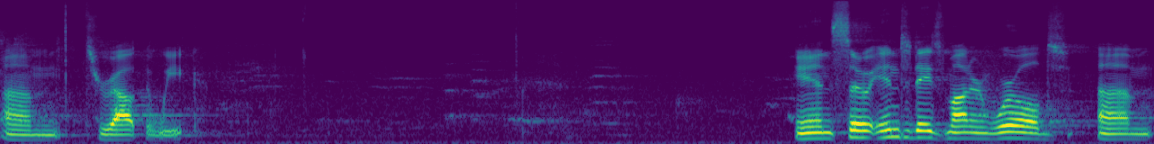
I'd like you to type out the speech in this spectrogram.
um, throughout the week. And so, in today's modern world, um,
